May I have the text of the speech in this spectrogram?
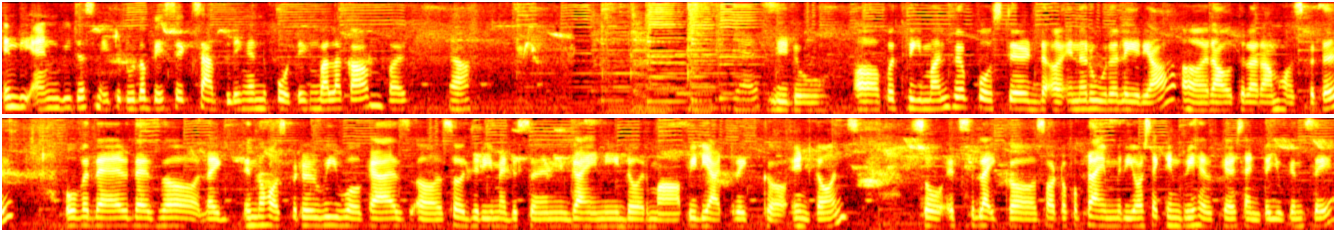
in the end we just need to do the basic sampling and reporting wala kaam but yeah. Yes. We do. Uh, for three months we are posted uh, in a rural area uh, Rao Tula Ram hospital over there there's a like in the hospital we work as uh, surgery medicine gynae derma pediatric uh, interns. So it's like a sort of a primary or secondary healthcare center you can say.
